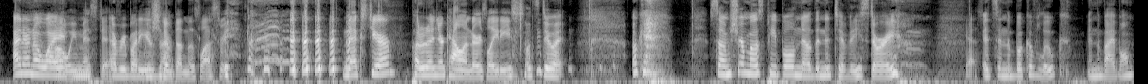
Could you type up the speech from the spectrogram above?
I don't know why. Oh, we missed it. Everybody we should not- have done this last week. Next year, put it on your calendars, ladies. Let's do it. Okay. So I'm sure most people know the nativity story. Yes. It's in the book of Luke in the Bible.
